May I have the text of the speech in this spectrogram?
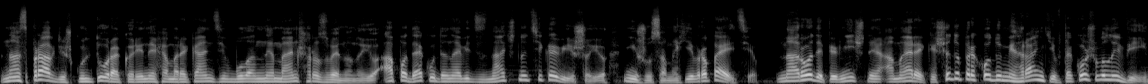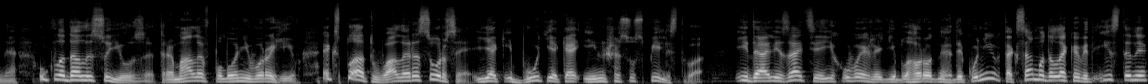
Насправді ж культура корінних американців була не менш розвиненою, а подекуди навіть значно цікавішою ніж у самих європейців. Народи Північної Америки ще до приходу мігрантів також вели війни, укладали союзи, тримали в полоні ворогів, експлуатували ресурси, як і будь-яке інше суспільство. Ідеалізація їх у вигляді благородних дикунів так само далека від істини,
